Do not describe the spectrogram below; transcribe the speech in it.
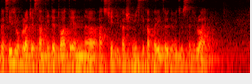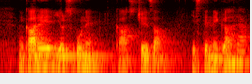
Găsiți lucrul acesta întâi de toate în uh, ascetica și mistica Părintelui Dumitru Stăniloae, în care el spune că asceza este negarea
